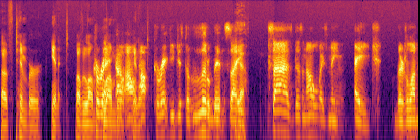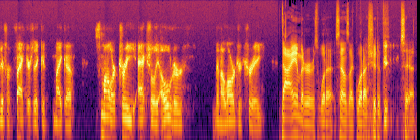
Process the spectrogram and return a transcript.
of timber in it, of lum- Correct. lumber I'll, I'll. I'll correct you just a little bit and say Yeah. size doesn't always mean age. There's a lot of different factors that could make a smaller tree actually older than a larger tree. Diameter is what I, sounds like what I should have said.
